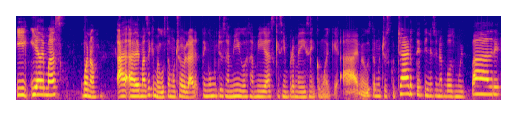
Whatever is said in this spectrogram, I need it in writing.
Y, y además, bueno, además de que me gusta mucho hablar, tengo muchos amigos, amigas que siempre me dicen como de que, ay, me gusta mucho escucharte, tienes una voz muy padre,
